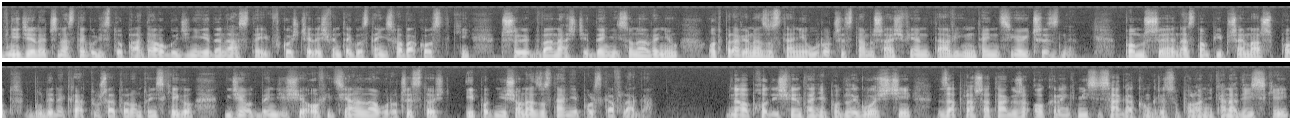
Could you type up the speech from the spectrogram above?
W niedzielę 13 listopada o godzinie 11 w kościele świętego Stanisława Kostki przy 12 Denison Avenue odprawiona zostanie uroczysta msza święta w intencji ojczyzny. Po mszy nastąpi przemarsz pod budynek ratusza torontońskiego, gdzie odbędzie się oficjalna uroczystość i podniesiona zostanie polska flaga. Na obchody Święta Niepodległości zaprasza także okręg Mississauga Kongresu Polonii Kanadyjskiej.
